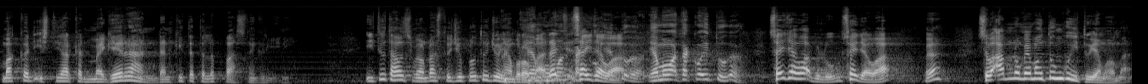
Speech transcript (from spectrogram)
maka diisytiharkan Mageran dan kita terlepas negeri ini. Itu tahun 1977 yang berhormat. Dan Muhammad saya jawab. Itu ke? Yang Muhammad takut itu ke? Saya jawab dulu, saya jawab. Ya. Sebab UMNO memang tunggu itu yang berhormat.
